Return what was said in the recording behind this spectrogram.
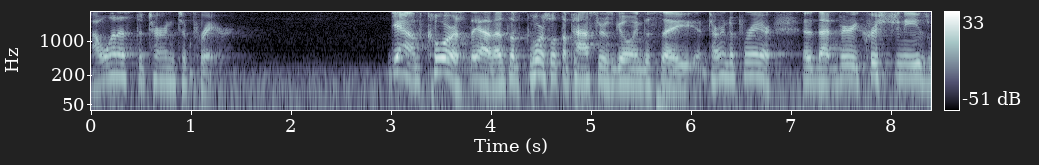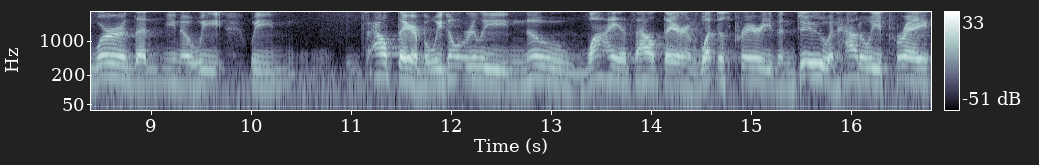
I want us to turn to prayer. Yeah, of course. Yeah, that's of course what the pastor is going to say. Turn to prayer. Uh, that very Christianese word that you know we we it's out there, but we don't really know why it's out there and what does prayer even do and how do we pray.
